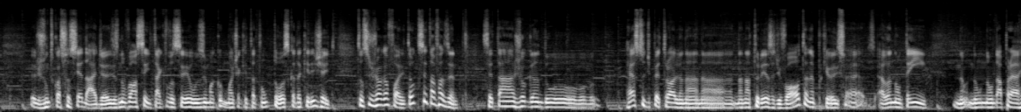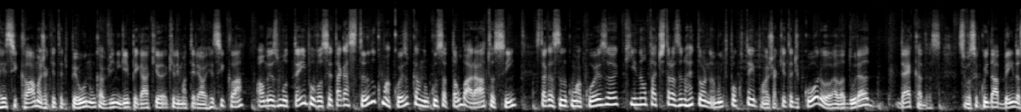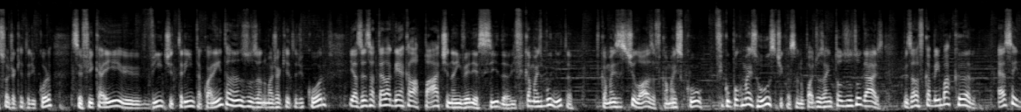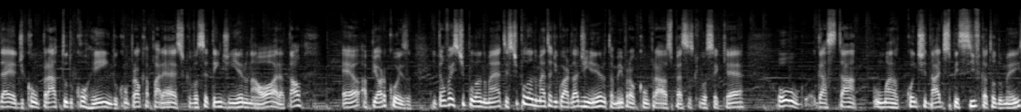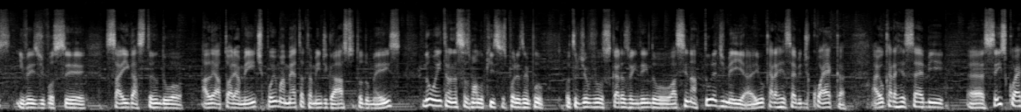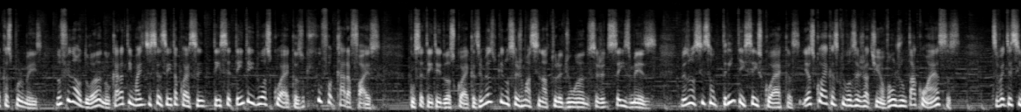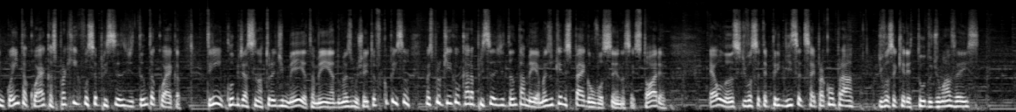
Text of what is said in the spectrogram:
junto com a sociedade. Eles não vão aceitar que você use uma, uma jaqueta tão tosca daquele jeito. Então você joga fora. Então o que você está fazendo? Você está jogando resto de petróleo na, na, na, natureza de volta, né? Porque isso é, ela não tem não, não, não dá para reciclar uma jaqueta de PU, nunca vi ninguém pegar aquele, aquele material e reciclar. Ao mesmo tempo, você está gastando com uma coisa, porque ela não custa tão barato assim, você está gastando com uma coisa que não está te trazendo retorno, é muito pouco tempo. Uma jaqueta de couro, ela dura décadas. Se você cuidar bem da sua jaqueta de couro, você fica aí 20, 30, 40 anos usando uma jaqueta de couro e às vezes até ela ganha aquela pátina envelhecida e fica mais bonita fica mais estilosa, fica mais cool, fica um pouco mais rústica, você não pode usar em todos os lugares, mas ela fica bem bacana. Essa ideia de comprar tudo correndo, comprar o que aparece, que você tem dinheiro na hora tal, é a pior coisa. Então vai estipulando meta, estipulando meta de guardar dinheiro também para comprar as peças que você quer ou gastar uma quantidade específica todo mês, em vez de você sair gastando aleatoriamente, põe uma meta também de gasto todo mês. Não entra nessas maluquices, por exemplo, outro dia eu vi os caras vendendo assinatura de meia, aí o cara recebe de cueca, aí o cara recebe é, seis cuecas por mês. No final do ano, o cara tem mais de 60 cuecas, tem 72 cuecas. O que, que o cara faz? com 72 cuecas. E mesmo que não seja uma assinatura de um ano, seja de seis meses, mesmo assim são 36 cuecas. E as cuecas que você já tinha vão juntar com essas você vai ter 50 cuecas, para que você precisa de tanta cueca? Tem clube de assinatura de meia também, é do mesmo jeito. Eu fico pensando, mas por que, que o cara precisa de tanta meia? Mas o que eles pegam você nessa história é o lance de você ter preguiça de sair para comprar, de você querer tudo de uma vez.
